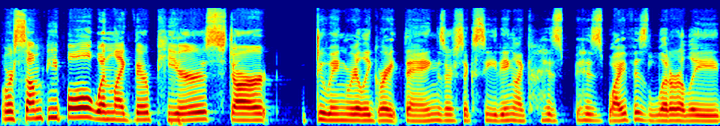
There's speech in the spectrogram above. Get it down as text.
where some people when like their peers start doing really great things or succeeding like his his wife is literally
